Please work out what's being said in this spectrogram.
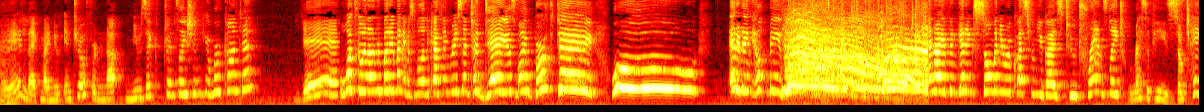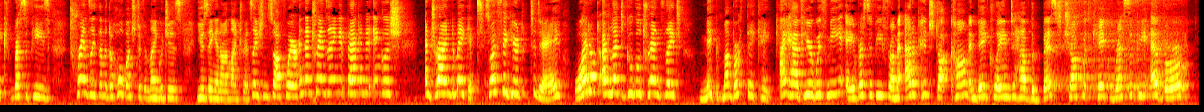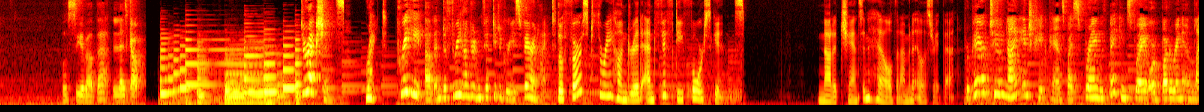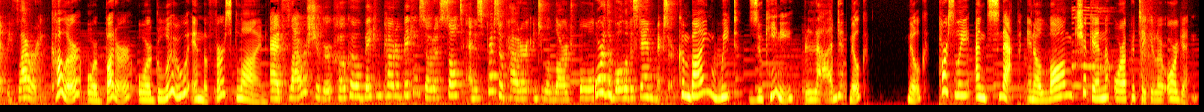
Hey, like my new intro for not music translation humor content? Yeah! What's going on, everybody? My name is Malinda Kathleen Reese, and today is my birthday! Woo! Editing, help me! Woo! And I have been getting so many requests from you guys to translate recipes. So take recipes, translate them into a whole bunch of different languages using an online translation software, and then translating it back into English and trying to make it. So I figured today, why don't I let Google Translate make my birthday cake? I have here with me a recipe from addapinch.com and they claim to have the best chocolate cake recipe ever. We'll see about that. Let's go. Directions. Right. Preheat oven to 350 degrees Fahrenheit. The first 350 foreskins. Not a chance in hell that I'm going to illustrate that. Prepare two 9 inch cake pans by spraying with baking spray or buttering and lightly flouring. Color or butter or glue in the first line. Add flour, sugar, cocoa, baking powder, baking soda, salt, and espresso powder into a large bowl or the bowl of a stand mixer. Combine wheat, zucchini, blood, milk, milk, parsley, and snap in a long chicken or a particular organ.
